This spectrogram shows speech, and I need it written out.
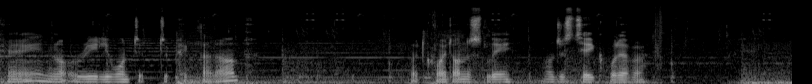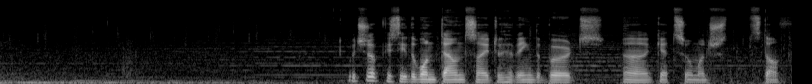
Okay, not really wanted to pick that up. But quite honestly, I'll just take whatever. Which is obviously the one downside to having the birds uh, get so much stuff.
